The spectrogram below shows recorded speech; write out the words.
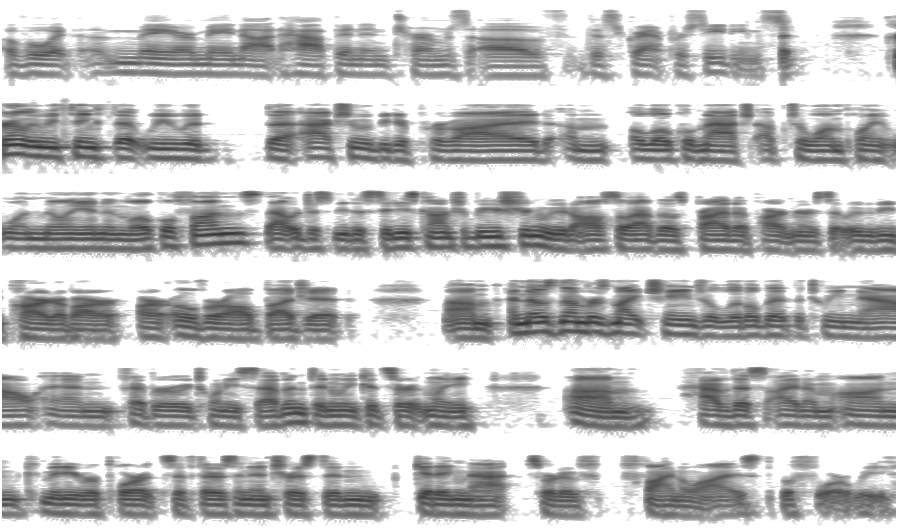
of what may or may not happen in terms of this grant proceedings. Currently, we think that we would the action would be to provide um, a local match up to 1.1 million in local funds. That would just be the city's contribution. We would also have those private partners that would be part of our our overall budget. Um, and those numbers might change a little bit between now and February 27th, and we could certainly um, have this item on committee reports if there's an interest in getting that sort of finalized before we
